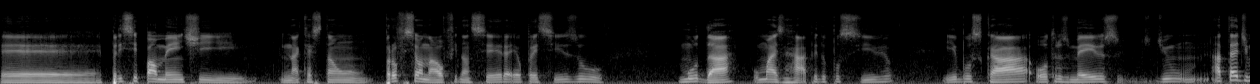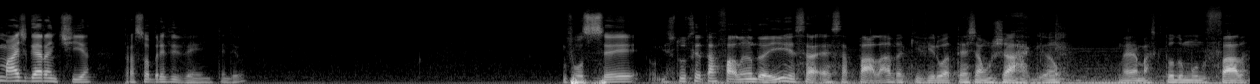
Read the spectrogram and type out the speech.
é, principalmente na questão profissional financeira, eu preciso mudar o mais rápido possível e buscar outros meios de um, até de mais garantia para sobreviver, entendeu? Você. Isso tudo que você está falando aí, essa, essa palavra que virou até já um jargão, né, mas que todo mundo fala,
